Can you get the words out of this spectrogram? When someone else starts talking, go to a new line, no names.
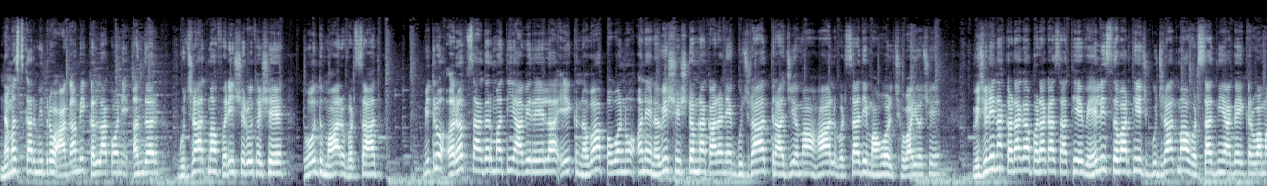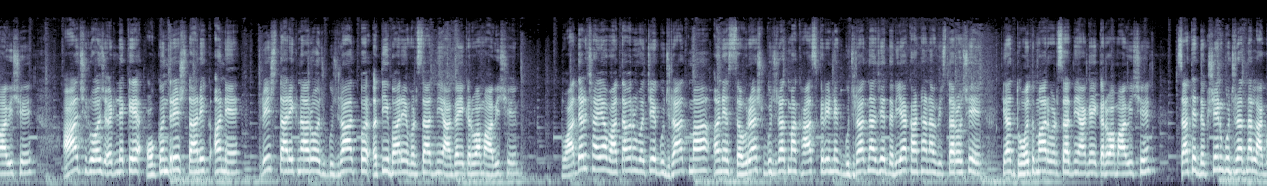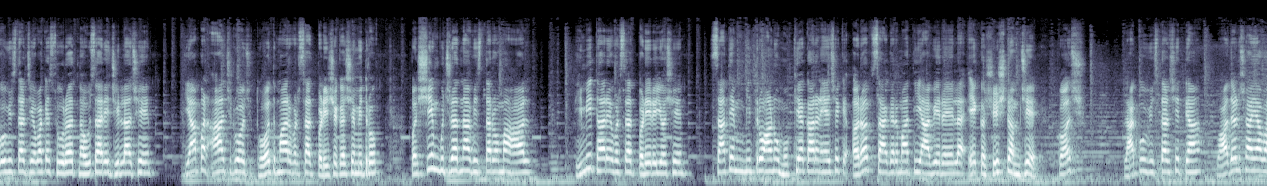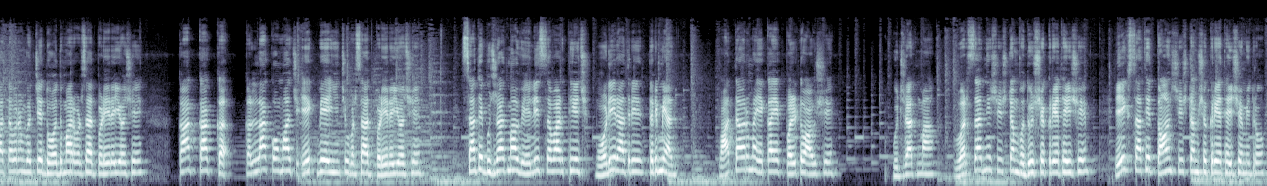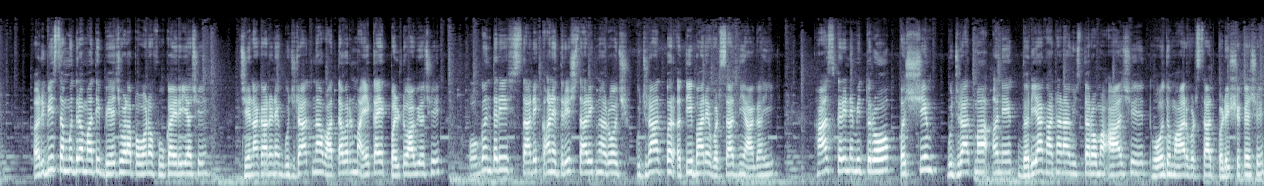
નમસ્કાર મિત્રો, આગામી કલાકોની અંદર ગુજરાતમાં ફરી શરૂ થશે ધોધમાર વરસાદ. મિત્રો, અરબ સાગરમાંથી આવી રહેલા એક નવા પવનો અને નવી સિસ્ટમના કારણે ગુજરાત રાજ્યમાં હાલ વરસાદી માહોલ છવાયો છે. વીજળીના કડાકા ભડાકા સાથે વહેલી સવારથી જ ગુજરાતમાં વરસાદની આગાહી કરવામાં આવી છે. આજ રોજ એટલે કે ઓગણત્રીસ તારીખ અને ત્રીસ તારીખના રોજ ગુજરાત પર અતિભારે વરસાદની આગાહી કરવામાં આવી છે. વાદળછાયા વાતાવરણ વચ્ચે ગુજરાતમાં અને સૌરાષ્ટ્ર ગુજરાતમાં, ખાસ કરીને ગુજરાતના જે દરિયાકાંઠાના વિસ્તારો છે, ત્યાં ધોધમાર વરસાદની આગાહી કરવામાં આવી છે. સાથે દક્ષિણ ગુજરાતના લાગુ વિસ્તાર જેવા કે સુરત, નવસારી જિલ્લા છે, ત્યાં પણ આજ રોજ ધોધમાર વરસાદ પડી શકે છે મિત્રો. પશ્ચિમ ગુજરાતના વિસ્તારોમાં હાલ ધીમી ધારે વરસાદ પડી રહ્યો છે. સાથે મિત્રો, આનું મુખ્ય કારણ એ છે કે અરબ સાગરમાંથી આવી રહેલા એક સિસ્ટમ જે કચ્છ લાગુ વિસ્તાર છે, ત્યાં વાદળછાયા વાતાવરણ વચ્ચે ધોધમાર વરસાદ પડી રહ્યો છે. કાંક કાંક કલાકોમાં જ એક બે ઇંચ વરસાદ પડી રહ્યો છે. સાથે ગુજરાતમાં વહેલી સવારથી જ મોડી રાત્રિ દરમિયાન વાતાવરણમાં એકાએક પલટો આવશે. ગુજરાતમાં વરસાદની સિસ્ટમ વધુ સક્રિય થઈ છે. એક સાથે ત્રણ સિસ્ટમ સક્રિય થઈ છે, મિત્રો. અરબી સમુદ્રમાંથી ભેજવાળા પવનો ફૂંકાઈ રહ્યા છે, જેના કારણે ગુજરાતના વાતાવરણમાં એકાએક પલટો આવ્યો છે. ઓગણત્રીસ તારીખ અને ત્રીસ તારીખના રોજ ગુજરાત પર અતિભારે વરસાદની આગાહી. ખાસ કરીને મિત્રો, પશ્ચિમ ગુજરાતમાં અને દરિયાકાંઠાના વિસ્તારોમાં આજે ધોધમાર વરસાદ પડી શકે છે.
